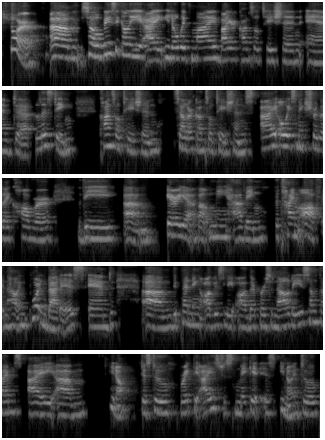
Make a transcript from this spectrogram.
Sure. Um, so basically, I, you know, with my buyer consultation and uh, listing consultation, seller consultations, I always make sure that I cover the um, area about me having the time off and how important that is. And um, depending, obviously, on their personality, sometimes I, um, you know, just to break the ice, just make it is, you know, into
